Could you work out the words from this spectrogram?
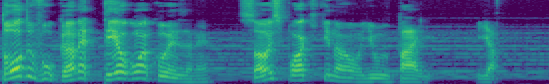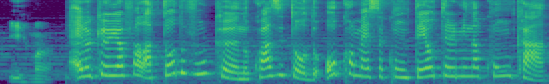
todo vulcano é ter alguma coisa, né? Só o Spock que não, e o pai, e a irmã. Era o que eu ia falar. Todo vulcano, quase todo, ou começa com T ou termina com K.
